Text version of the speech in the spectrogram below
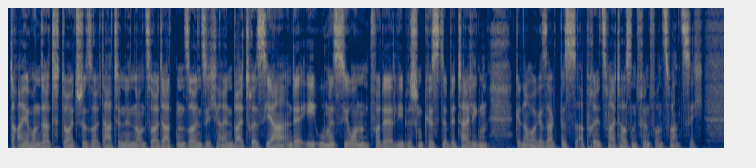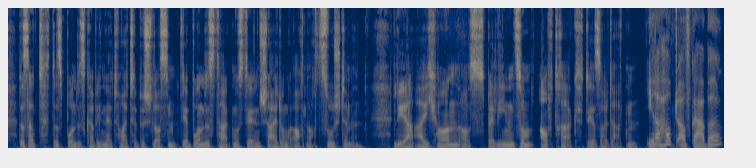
300 deutsche Soldatinnen und Soldaten sollen sich ein weiteres Jahr an der EU-Mission vor der libyschen Küste beteiligen, genauer gesagt bis April 2025. Das hat das Bundeskabinett heute beschlossen. Der Bundestag muss der Entscheidung auch noch zustimmen. Lea Eichhorn aus Berlin zum Auftrag der Soldaten. Ihre Hauptaufgabe?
